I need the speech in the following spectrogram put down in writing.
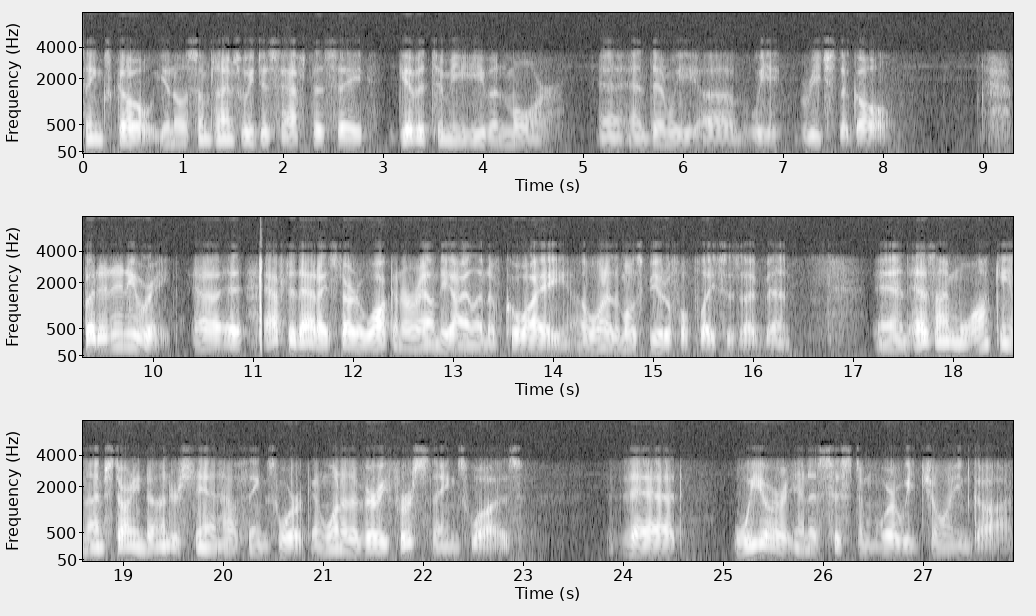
things go. You know, sometimes we just have to say, "Give it to me even more." and, and then we uh, we reach the goal. But at any rate, uh, after that, I started walking around the island of Kauai, uh, one of the most beautiful places I've been. And as I'm walking, I'm starting to understand how things work. And one of the very first things was that we are in a system where we join God.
